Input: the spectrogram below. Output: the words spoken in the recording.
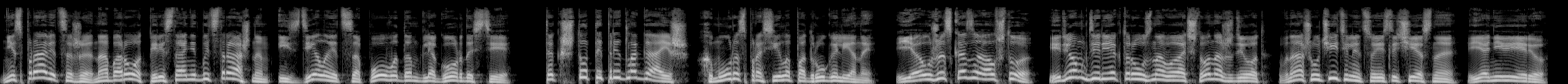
Не справиться же, наоборот, перестанет быть страшным и сделается поводом для гордости. «Так что ты предлагаешь?» – хмуро спросила подруга Лены. «Я уже сказал, что. Идем к директору узнавать, что нас ждет. В нашу учительницу, если честно, я не верю.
